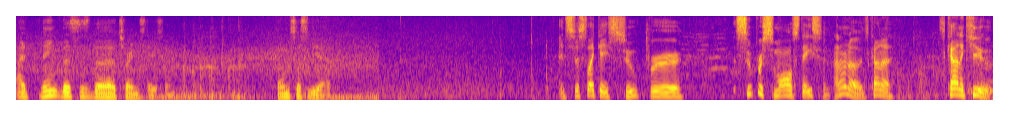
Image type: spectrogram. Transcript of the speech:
I think this is the train station that I'm supposed to be at. It's just like a super, super small station. I don't know. It's kind of, it's kind of cute.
